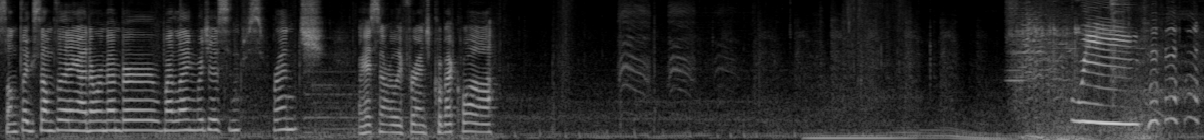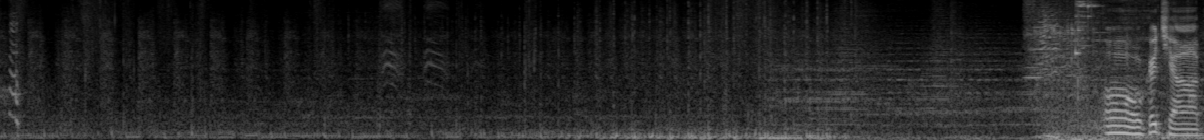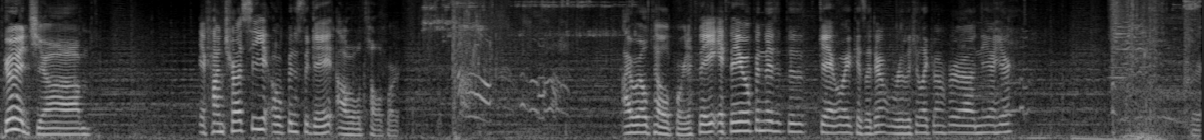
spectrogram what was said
Something something. I don't remember my languages in French. I guess it's not really French. Quebecois. Wee. oh, good job. Good job. If Huntressy opens the gate, I will teleport. I will teleport. If they if they open the, the gateway, because I don't really feel like going for uh, Nea here. We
